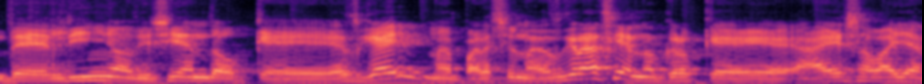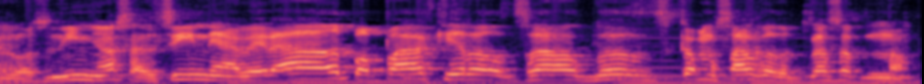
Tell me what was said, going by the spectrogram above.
del niño diciendo que es gay, me parece una desgracia, no creo que a eso vayan los niños al cine a ver, ah, papá, quiero, ¿cómo salgo de plaza? No,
